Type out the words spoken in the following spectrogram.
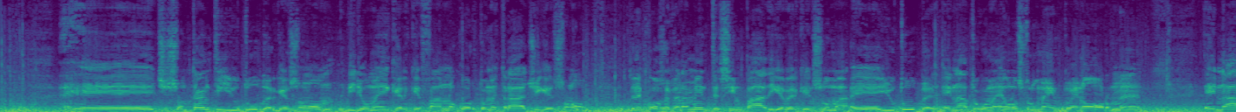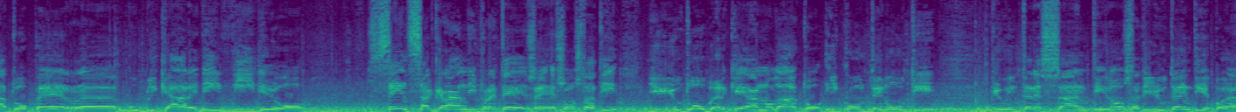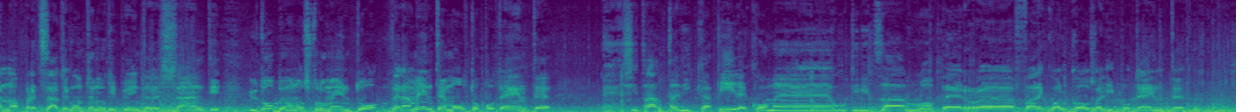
E ci sono tanti youtuber che sono videomaker, che fanno cortometraggi, che sono delle cose veramente simpatiche, perché insomma eh, YouTube è nato come... è uno strumento enorme, è nato per eh, pubblicare dei video senza grandi pretese, e sono stati gli youtuber che hanno dato i contenuti più interessanti, sono stati gli utenti che poi hanno apprezzato i contenuti più interessanti. YouTube è uno strumento veramente molto potente, eh, si tratta di capire come utilizzarlo per eh, fare qualcosa di potente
